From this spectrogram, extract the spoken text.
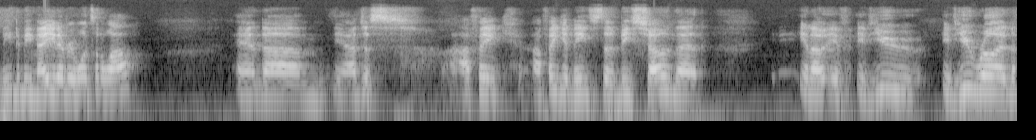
need to be made every once in a while. And um, yeah, I just I think I think it needs to be shown that you know if if you if you run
